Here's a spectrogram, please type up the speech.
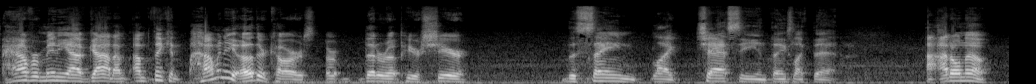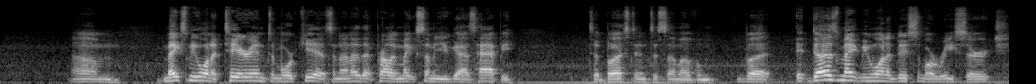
however many I've got, I'm, I'm thinking how many other cars are, that are up here share the same like chassis and things like that. I, I don't know. Um, makes me want to tear into more kits, and I know that probably makes some of you guys happy to bust into some of them. But it does make me want to do some more research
